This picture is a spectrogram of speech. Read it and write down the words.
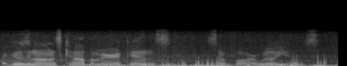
There goes an honest cop, Americans. So far, Williams.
